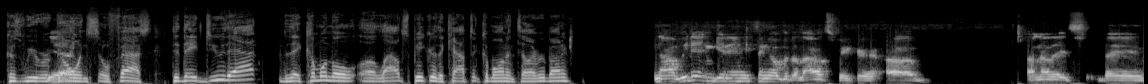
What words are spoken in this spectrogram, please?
because we were Yeah. going so fast. Did they do that? Did they come on the uh, loudspeaker? The captain come on and tell everybody? No, we didn't get anything over the loudspeaker. Um, I know they they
